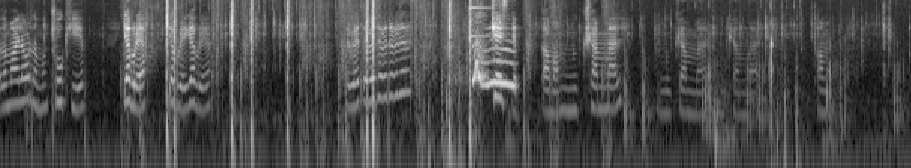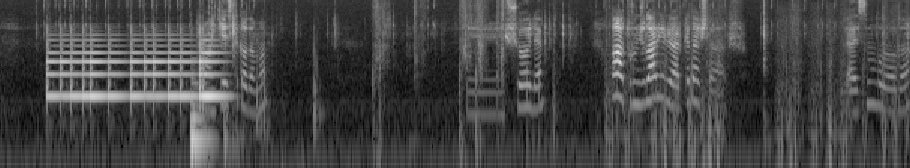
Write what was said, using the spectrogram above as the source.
Adam hala orada mı? Çok iyi. Gel buraya. Gel buraya gel buraya. Evet evet evet evet. Kestim. Tamam mükemmel. Mükemmel mükemmel. Tamam. Tamam kestik adamı. Ee, şöyle. Aa turuncular geliyor arkadaşlar. Gelsin burada.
